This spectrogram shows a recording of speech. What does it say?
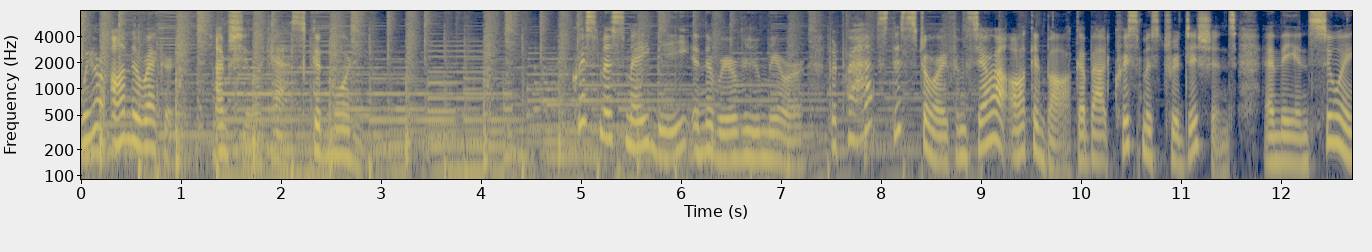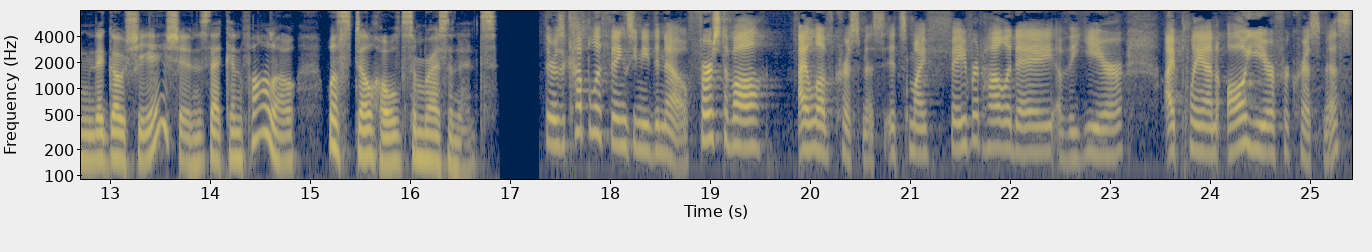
We're on the record. I'm Sheila Kast. Good morning. Christmas may be in the rearview mirror, but perhaps this story from Sarah Achenbach about Christmas traditions and the ensuing negotiations that can follow will still hold some resonance. There's a couple of things you need to know. First of all, I love Christmas. It's my favorite holiday of the year. I plan all year for Christmas.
